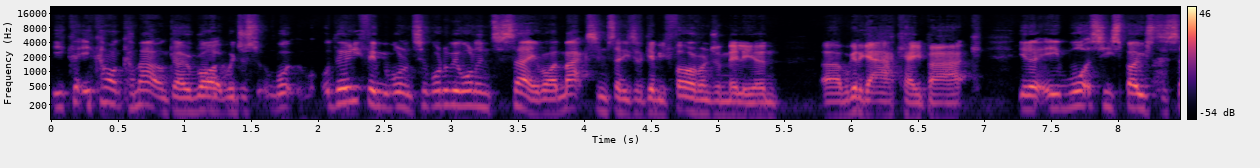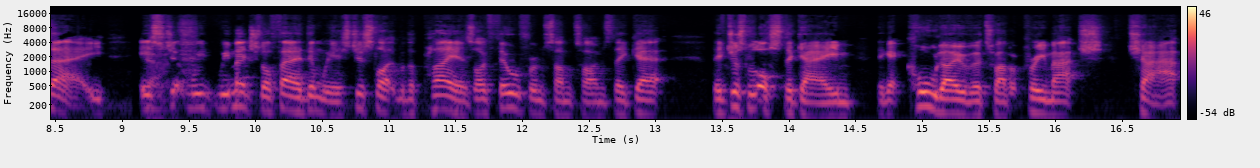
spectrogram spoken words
He, he can't come out and go. Right, we're just. What, the only thing we want to. What do we want him to say? Right, Maxim said he's going to give me five hundred million. Uh, we're going to get Ake back. You know, he, what's he supposed to say? It's yeah. just, we, we mentioned off air, didn't we? It's just like with the players. I feel for them sometimes. They get they've just lost the game. They get called over to have a pre-match chat,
